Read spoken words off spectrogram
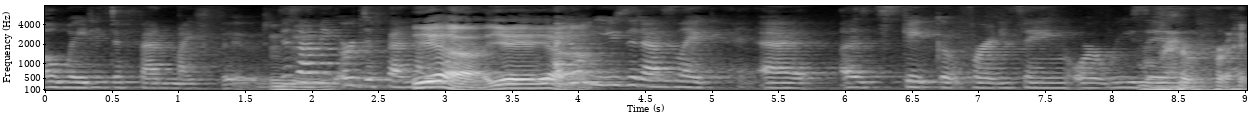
a way to defend my food. Does that Mhm. make or defend? My yeah, work? yeah, yeah, yeah. I don't use it as like a, a scapegoat for anything or a reason right, right.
